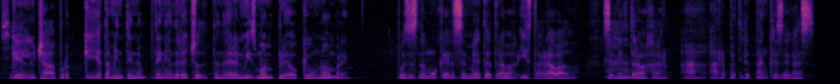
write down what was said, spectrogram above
sí. que luchaba porque ella también tiene- tenía derecho de tener el mismo empleo que un hombre. Pues esta mujer se mete a trabajar, y está grabado, se mete a trabajar a, a repartir tanques de gas.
